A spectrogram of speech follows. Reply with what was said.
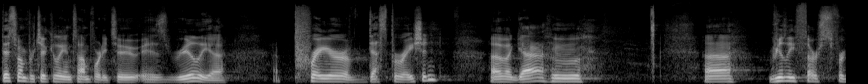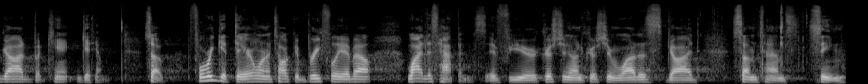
this one, particularly in Psalm 42, is really a, a prayer of desperation of a guy who uh, really thirsts for God but can't get him. So, before we get there, I want to talk briefly about why this happens. If you're a Christian, or non Christian, why does God sometimes seem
